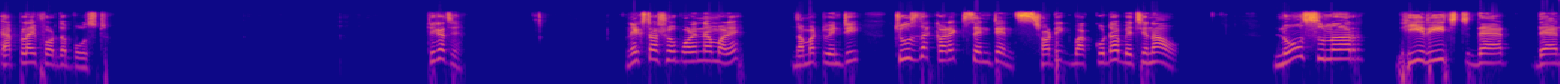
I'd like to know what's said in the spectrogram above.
apply for the post ঠিক আছে? নেক্সট আসো পরের নাম্বারে number twenty choose the correct sentence সঠিক বাক্যটা বেছে নাও। No sooner he reached that then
